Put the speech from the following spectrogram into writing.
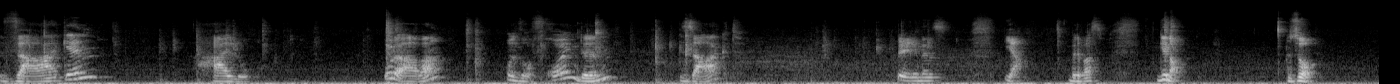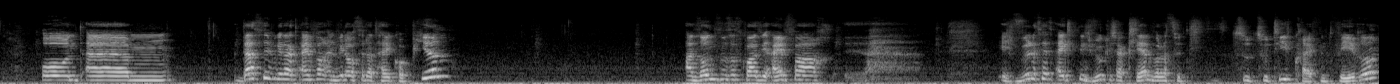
sagen Hallo. Oder aber unsere Freundin sagt Penis. Ja, bitte was? Genau. So. Und ähm, das, wie gesagt, einfach entweder aus der Datei kopieren. Ansonsten ist das quasi einfach. äh, Ich will das jetzt eigentlich nicht wirklich erklären, weil das zu, zu, zu tiefgreifend wäre.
